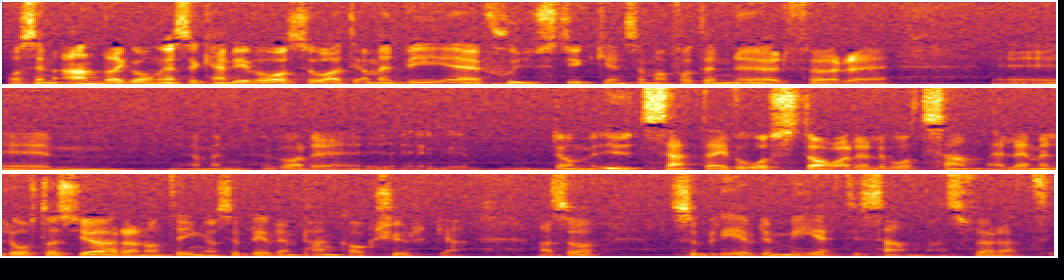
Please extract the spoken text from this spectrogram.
Och sen andra gången så kan det vara så att ja, men vi är sju stycken som har fått en nöd för eh, eh, ja, men hur var det? de utsatta i vår stad eller vårt samhälle. Men låt oss göra någonting och så blev det en pannkakskyrka. Alltså, så blev det mer tillsammans för att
